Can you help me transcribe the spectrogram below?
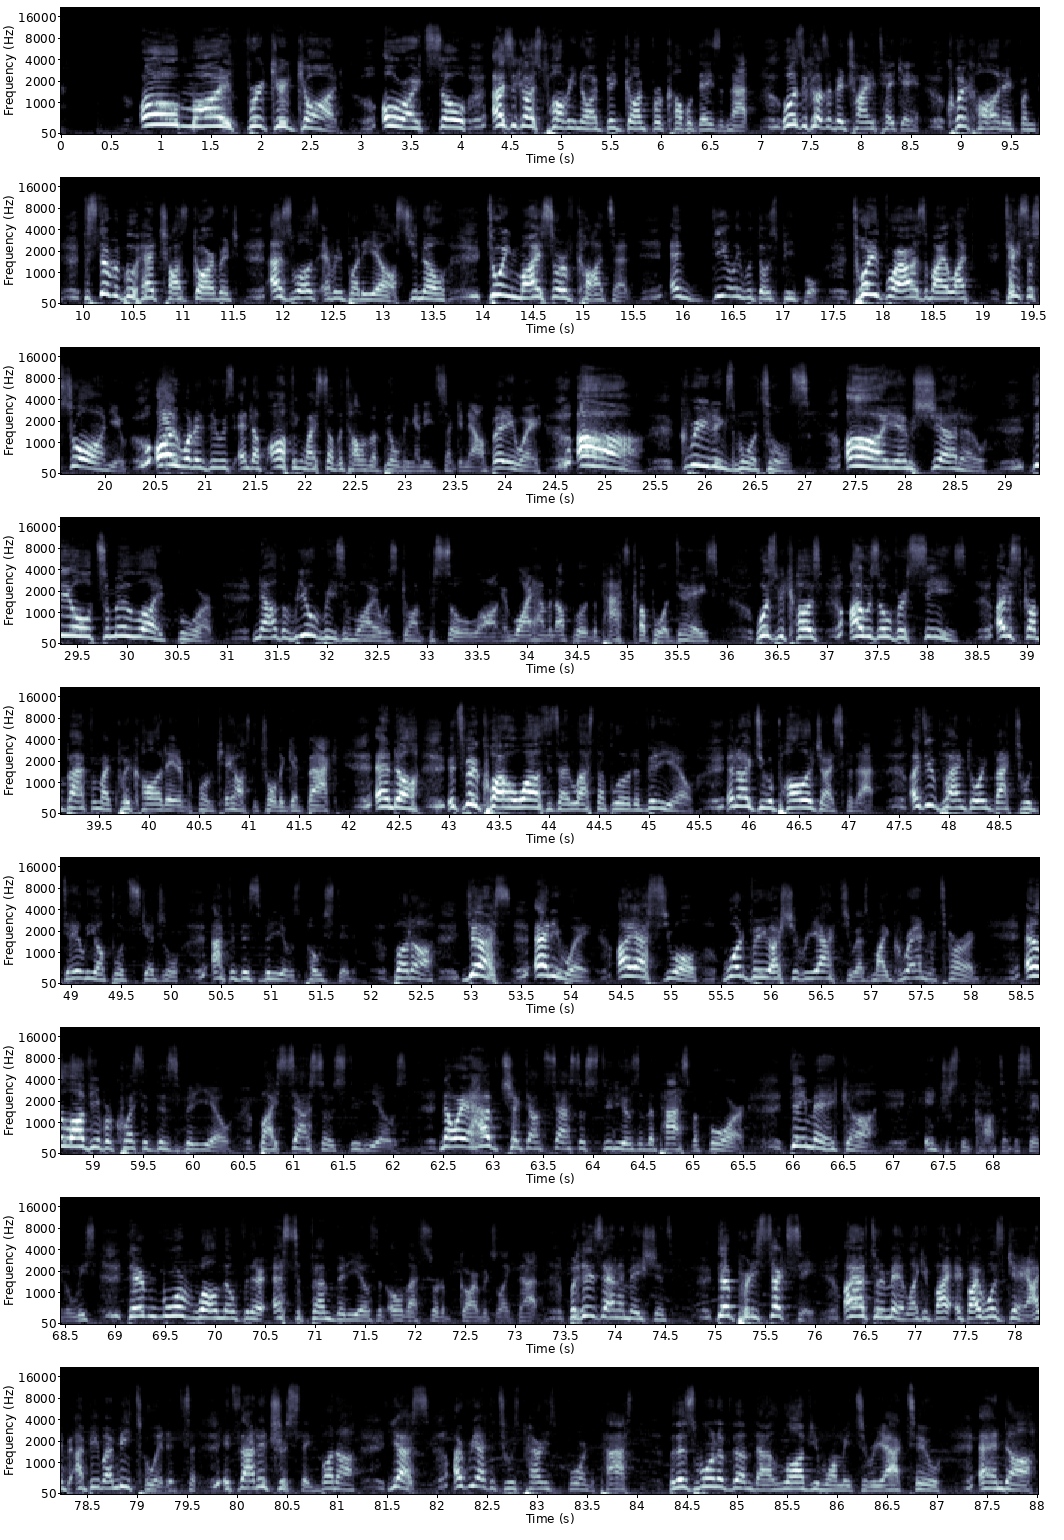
Oh my freaking god. Alright, so, as you guys probably know, I've been gone for a couple days and that was because I've been trying to take a quick holiday from the stupid blue hedgehog's garbage, as well as everybody else, you know, doing my sort of content, and dealing with those people. 24 hours of my life takes a stroll on you. All I want to do is end up offing myself atop of a building any second now. But anyway, ah, greetings, mortals. I am Shadow, the ultimate life form. Now, the real reason why I was gone for so long and why I haven't uploaded the past couple of days was because I was overseas. I just got back from my quick holiday and performed Chaos Control to get back. And, uh, it's been quite a while since I last uploaded a video, and I do apologize for that. I do plan going back to a daily upload schedule after this video is posted. But, uh, yes, anyway, I asked you all what video I should react to as my grand return. And a lot of you have requested this video by Sasso Studios. Now, I have checked out Sasso Studios in the past before. They make, uh, interesting content to say the least. They're more well known for their SFM videos and all that sort of garbage like that. But his animations, they're pretty sexy. I have to admit, like if I if I was gay, I'd, I'd be my meat to it. It's it's that interesting. But uh, yes, I've reacted to his parodies before in the past. But there's one of them that a lot of you want me to react to, and uh.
